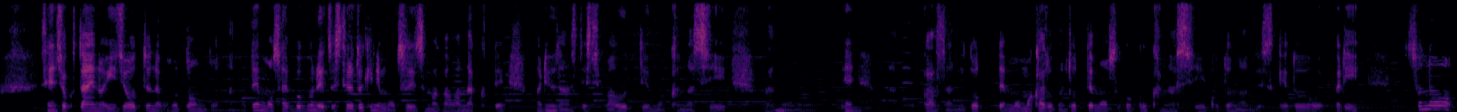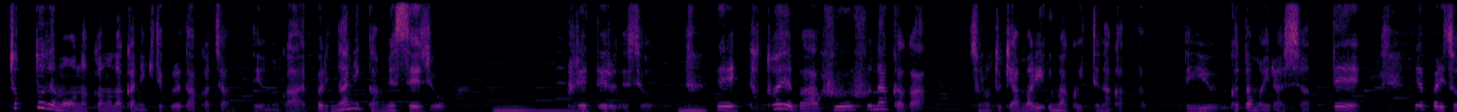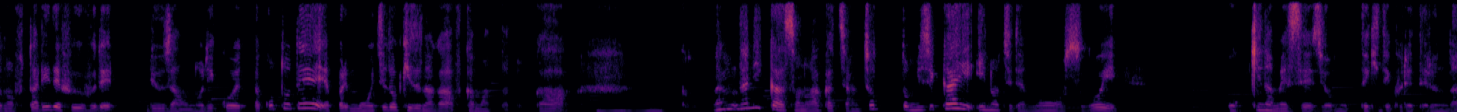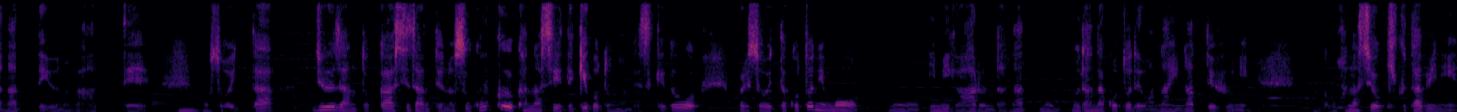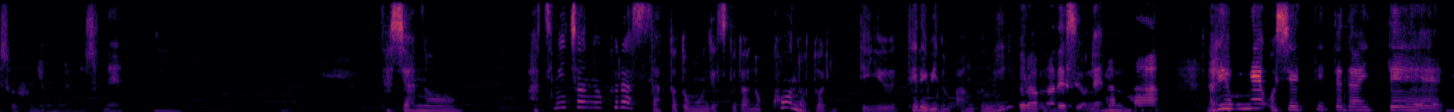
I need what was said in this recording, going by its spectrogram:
染色体の異常っていうのがほとんどなので、もう細胞分裂してる時にもつじつまが合わなくて、まあ、流産してしまうっていうのは悲しい、あのね、お母さんにとっても、まあ、家族にとってもすごく悲しいことなんですけど、やっぱりそのちょっとでもお腹の中に来てくれた赤ちゃんっていうのが、やっぱり何かメッセージをくれてるんですよ。で、例えば夫婦仲がその時あまりうまくいってなかった。っていう方もいらっしゃってやっぱりその2人で夫婦で流産を乗り越えたことでやっぱりもう一度絆が深まったとか、うん、何かその赤ちゃんちょっと短い命でもすごい大きなメッセージを持ってきてくれてるんだなっていうのがあって、うん、もうそういった流産とか死産っていうのはすごく悲しい出来事なんですけどやっぱりそういったことにももう意味があるんだなもう無駄なことではないなっていうふうになんか話を聞くたびにそういうふうに思いますね。うん、私あの初美ちゃんのクラスだったと思うんですけど「あのコウノトリ」っていうテレビの番組、ドラマですよね。ドラマ、あれをね教えていただいて、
